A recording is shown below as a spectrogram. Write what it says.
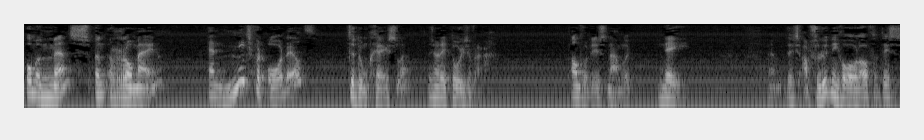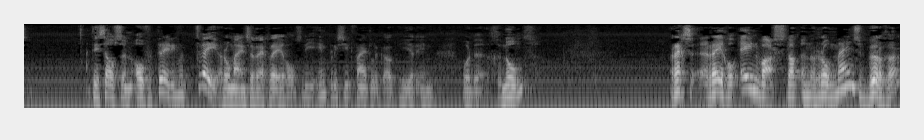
om een mens, een Romein, en niet veroordeeld te doen geestelen? Dat is een retorische vraag. Het antwoord is namelijk nee. Het is absoluut niet geoorloofd. Het is, het is zelfs een overtreding van twee Romeinse rechtregels, die impliciet feitelijk ook hierin worden genoemd. Rechtsregel 1 was dat een Romeins burger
